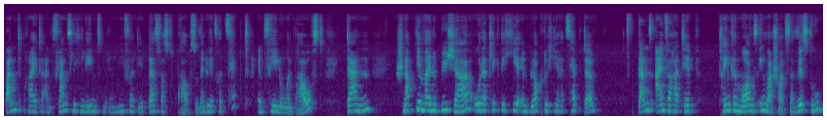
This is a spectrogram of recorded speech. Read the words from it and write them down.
Bandbreite an pflanzlichen Lebensmitteln liefert dir das, was du brauchst. Und wenn du jetzt Rezeptempfehlungen brauchst, dann schnapp dir meine Bücher oder klick dich hier im Blog durch die Rezepte. Ganz einfacher Tipp, trinke morgens Ingwer-Shots. Da wirst du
